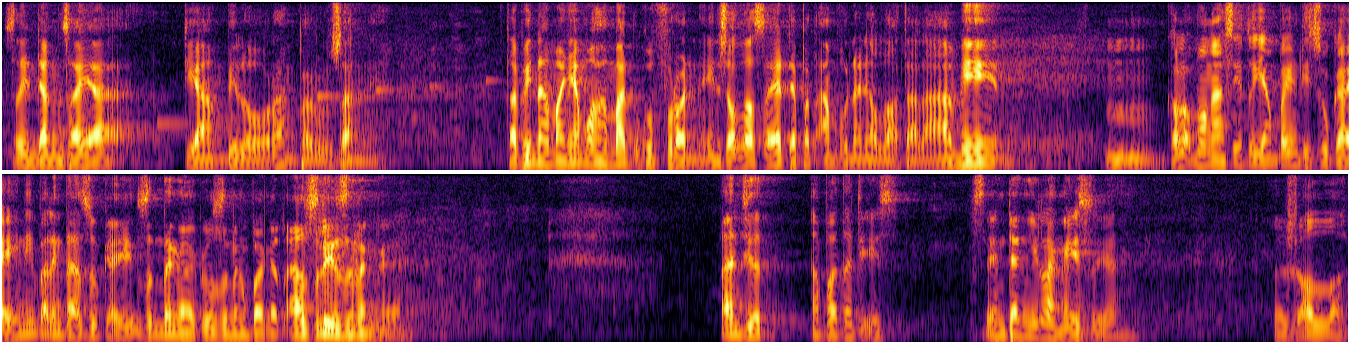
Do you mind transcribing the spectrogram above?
Selendang saya diambil orang barusan ya. Tapi namanya Muhammad Ghufron. Insya Allah saya dapat ampunannya Allah Ta'ala. Amin. Mm-mm. Kalau mau ngasih itu yang paling disukai, ini paling tak sukai. Seneng aku, seneng banget. Asli seneng ya. Lanjut, apa tadi Is? Sendang hilang Is ya. Masya Allah.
